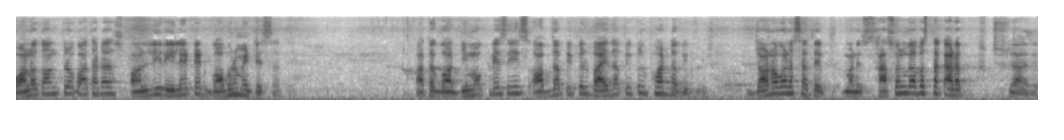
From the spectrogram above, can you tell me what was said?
গণতন্ত্র কথাটা অনলি রিলেটেড গভর্নমেন্টের সাথে। অর্থাৎ democracy is of the people by the people for the people জনগণের সাথে মানে শাসন ব্যবস্থা কারা চালাবে?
